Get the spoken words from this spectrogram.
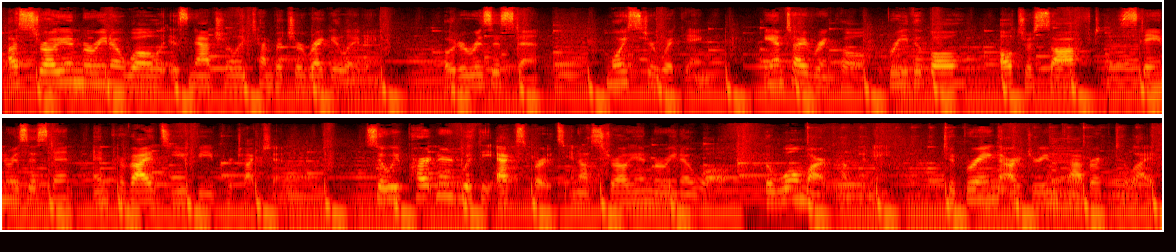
Australian merino wool is naturally temperature regulating, odor resistant, moisture wicking, anti wrinkle, breathable, ultra soft, stain resistant, and provides UV protection. So we partnered with the experts in Australian merino wool, the Woolmark Company, to bring our dream fabric to life.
